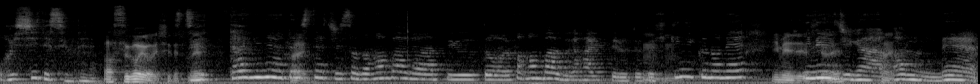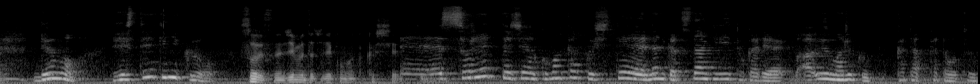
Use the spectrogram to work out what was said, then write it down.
美味しいですよね。あすごい美味しいですね。絶対にねはい。私たちそのハンバーガーっていうとやっぱハンバーグが入ってるというとひき肉のねイメージね。メージがはいあるんででもえステーキ肉をそうですね。自分たちで細かくしてってえーそれってじゃあ細かくして何かつなぎとかでああいう丸く型型をつ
